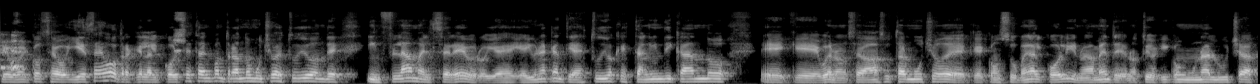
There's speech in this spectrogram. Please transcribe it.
Qué buen consejo. Y esa es otra, que el alcohol se está encontrando muchos estudios donde inflama el cerebro y hay, una cantidad de estudios que están indicando eh, que, bueno, se van a asustar mucho de que consumen alcohol y nuevamente yo no estoy aquí con una lucha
